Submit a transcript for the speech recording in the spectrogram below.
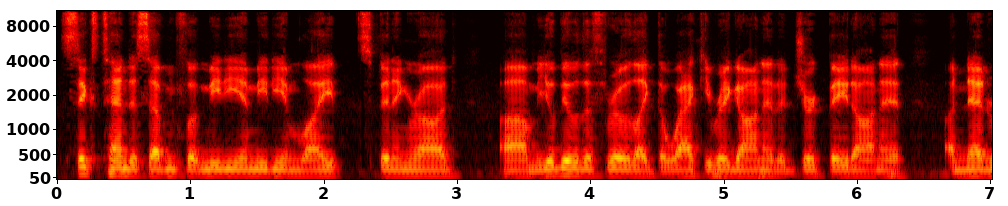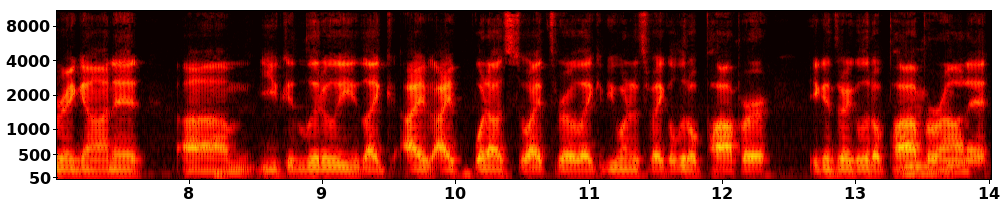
six, ten to seven foot medium, medium light spinning rod. Um, you'll be able to throw like the wacky rig on it, a jerk bait on it, a Ned rig on it. Um, you could literally like I, I what else do I throw? Like if you want to throw like a little popper, you can throw like a little popper on it.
